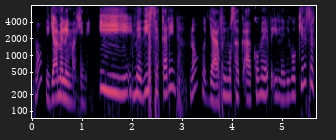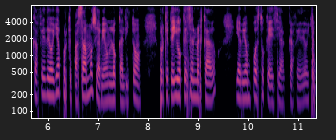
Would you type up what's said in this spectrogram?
¿no? Y ya me lo imaginé. Y, me dice Karina, ¿no? Ya fuimos a, a, comer y le digo, ¿quieres el café de olla? Porque pasamos y había un localito, porque te digo que es el mercado, y había un puesto que decía café de olla.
